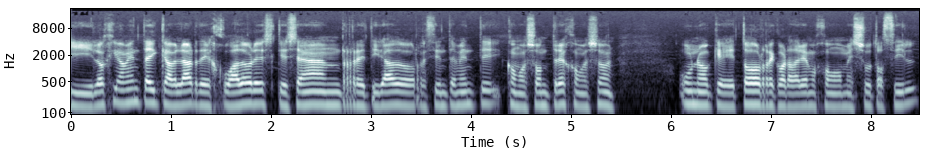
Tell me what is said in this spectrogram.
Y lógicamente hay que hablar de jugadores que se han retirado recientemente, como son tres, como son uno que todos recordaremos como Mesut Özil,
